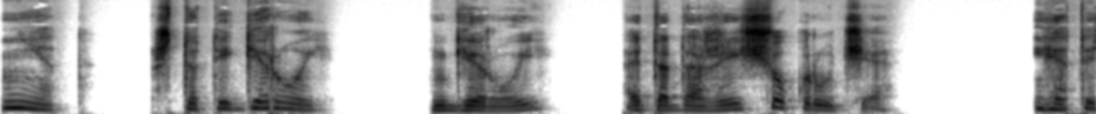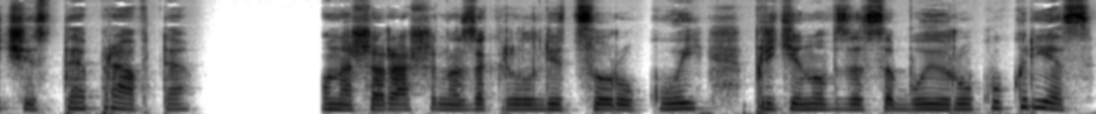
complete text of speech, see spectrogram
«Нет, что ты герой». «Герой? Это даже еще круче». «И это чистая правда». Он ошарашенно закрыл лицо рукой, притянув за собой руку Крес,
